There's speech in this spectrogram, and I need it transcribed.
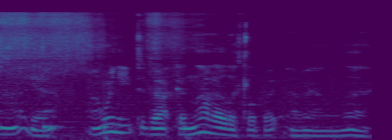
Uh, yeah, and we need to darken that a little bit around there.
